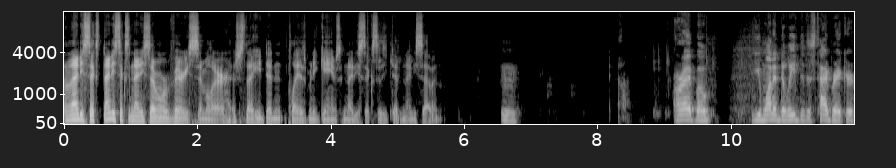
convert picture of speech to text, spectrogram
96, 96 and 97 were very similar. It's just that he didn't play as many games in 96 as he did in 97. All right, Beau. You wanted to lead to this tiebreaker.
